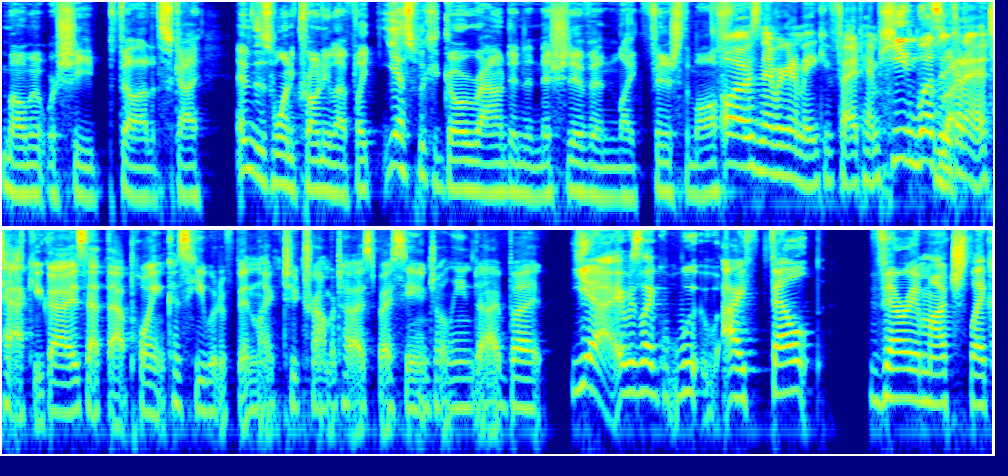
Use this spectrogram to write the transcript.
moment where she fell out of the sky, and there's one crony left. Like yes, we could go around in initiative and like finish them off. Oh, I was never going to make you fight him. He wasn't Right. going to attack you guys at that point because he would have been like too traumatized by seeing Jolene die. But yeah, it was like w- I felt very much like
